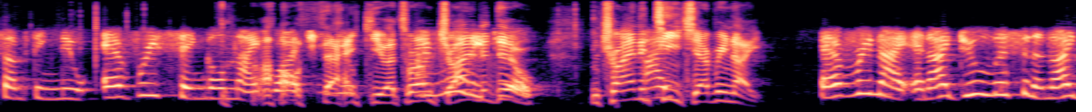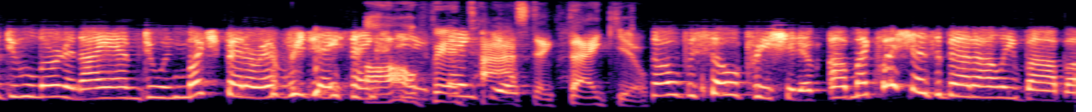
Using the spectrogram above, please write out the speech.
something new every single night oh, watching thank you. you. That's what I I'm trying to do. do. I'm trying to I- teach every night. Every night, and I do listen and I do learn, and I am doing much better every day. Thanks Oh, to you. Thank you. fantastic. Thank you. So so appreciative. Uh, my question is about Alibaba.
